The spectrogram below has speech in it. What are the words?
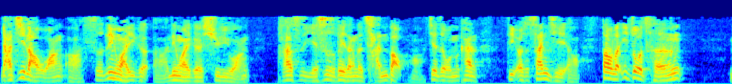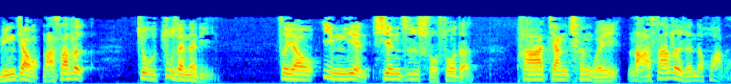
亚基老王啊，是另外一个啊，另外一个希律王，他是也是非常的残暴啊。接着我们看。第二十三节啊，到了一座城，名叫拿撒勒，就住在那里。这要应验先知所说的，他将称为拿撒勒人的话的。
